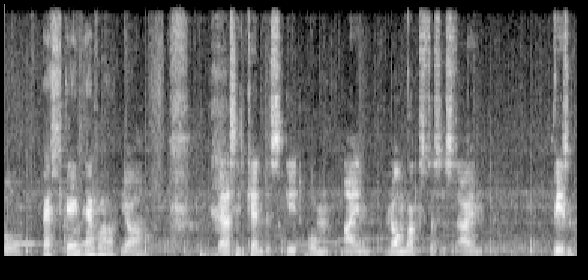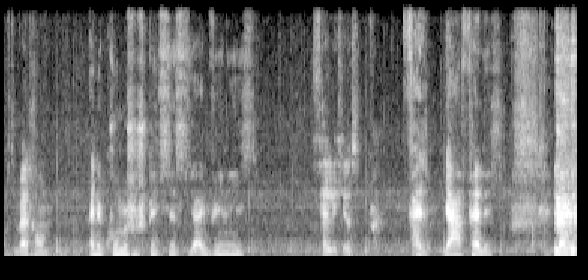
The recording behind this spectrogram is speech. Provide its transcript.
so, Best Game ever. ja. Wer das nicht kennt, es geht um ein Lombax, das ist ein Wesen aus dem Weltraum, Eine komische Spezies, die ein wenig fällig ist. fällig, ja, fällig. Man,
